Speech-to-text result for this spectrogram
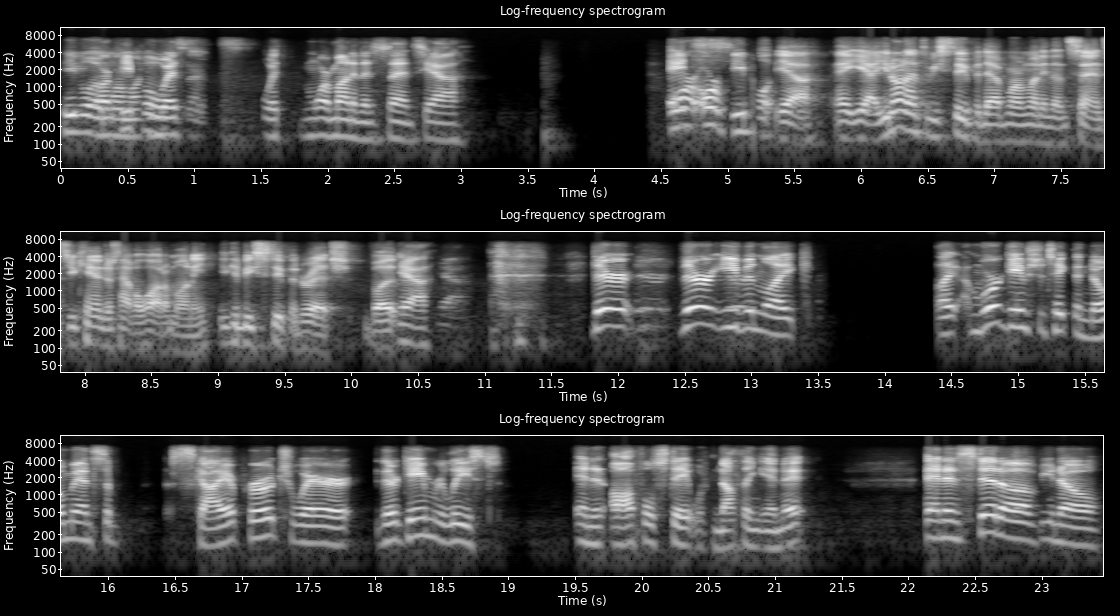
people Or people with- sense. with more money than sense. Yeah. or or people. Yeah, eh, yeah. You don't have to be stupid to have more money than sense. You can just have a lot of money. You could be stupid rich, but Yeah. there, there are even like, like more games should take the No Man's Sub- Sky approach, where their game released in an awful state with nothing in it, and instead of you know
